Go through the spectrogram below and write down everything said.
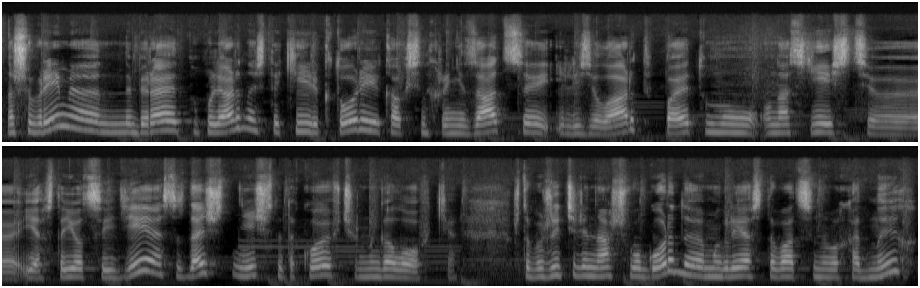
В наше время набирает популярность такие лектории, как синхронизация или зиларт, поэтому у нас есть э, и остается идея создать нечто такое в Черноголовке, чтобы жители нашего города могли оставаться на выходных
